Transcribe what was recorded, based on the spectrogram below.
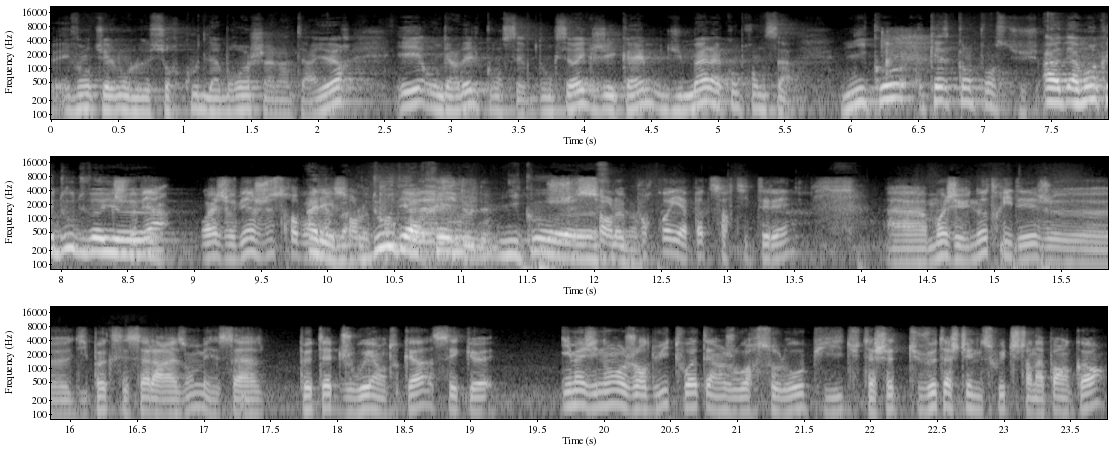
euh, éventuellement le surcoût de la broche à l'intérieur, et on gardait le concept. Donc c'est vrai que j'ai quand même du mal à comprendre ça. Nico, qu'est-ce qu'en penses-tu? Ah, À moins que Doud veuille. Je veux bien, ouais, je veux bien juste rebondir sur bah, le Doud et après Nico. Juste euh, sur le pourquoi il n'y a pas de sortie télé. Euh, moi j'ai une autre idée, je dis pas que c'est ça la raison, mais ça peut être joué en tout cas. C'est que, imaginons aujourd'hui, toi tu es un joueur solo, puis tu t'achètes, tu veux t'acheter une Switch, tu n'en as pas encore,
